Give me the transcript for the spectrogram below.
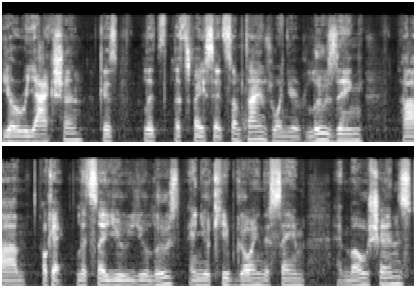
your reaction. Because let's let's face it, sometimes when you're losing, um, okay, let's say you you lose and you keep going the same emotions,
